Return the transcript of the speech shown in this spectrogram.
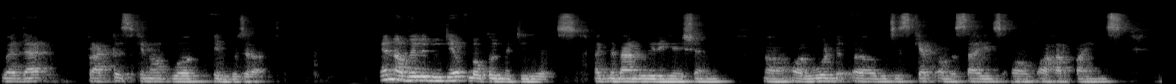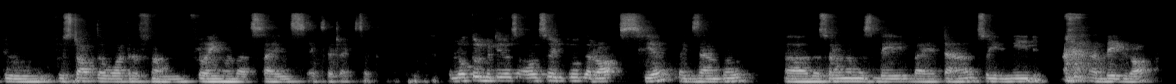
where that practice cannot work in Gujarat. And availability of local materials like the bamboo irrigation or wood, uh, which is kept on the sides of ahar pynes to, to stop the water from flowing on the sides, etc. etc. Local materials also include the rocks here, for example, uh, the surangam is made by a tunnel, so you need a big rock.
